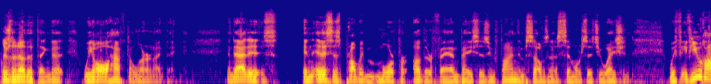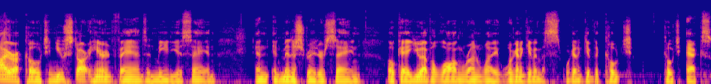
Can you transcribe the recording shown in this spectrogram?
there's another thing that we all have to learn, I think. And that is and, and this is probably more for other fan bases who find themselves in a similar situation. If, if you hire a coach and you start hearing fans and media saying and administrators saying, "Okay, you have a long runway. We're going to give him a we're going to give the coach coach X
